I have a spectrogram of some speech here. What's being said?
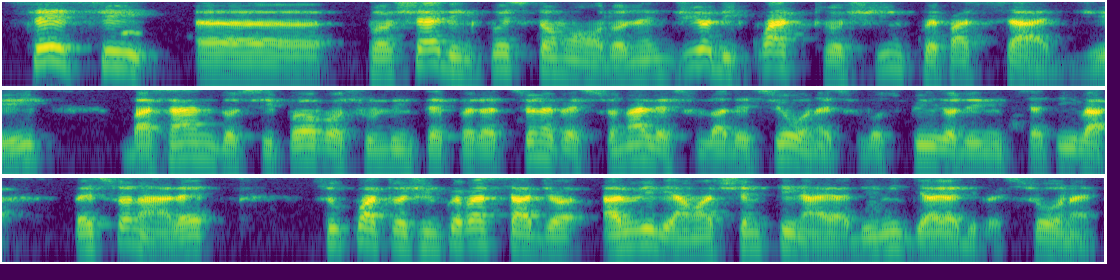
Se si eh, procede in questo modo nel giro di 4-5 passaggi, basandosi proprio sull'interpretazione personale e sull'adesione, sullo spirito di iniziativa personale, su 4-5 passaggi arriviamo a centinaia di migliaia di persone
